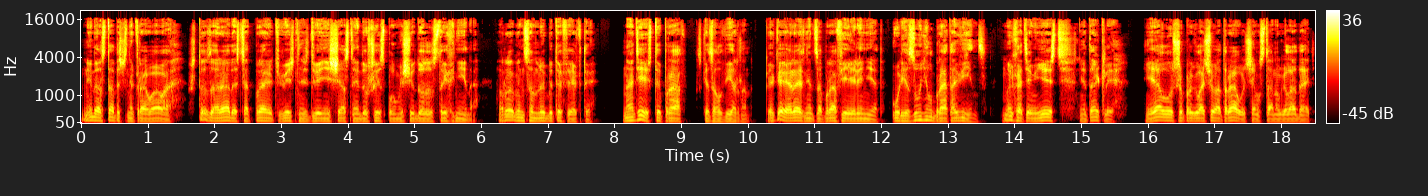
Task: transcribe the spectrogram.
«Недостаточно кроваво. Что за радость отправить в вечность две несчастные души с помощью дозы стряхнина? Робинсон любит эффекты». «Надеюсь, ты прав», — сказал Вернон. «Какая разница, прав я или нет?» — урезонил брата Винс. «Мы хотим есть, не так ли? Я лучше проглочу отраву, чем стану голодать.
